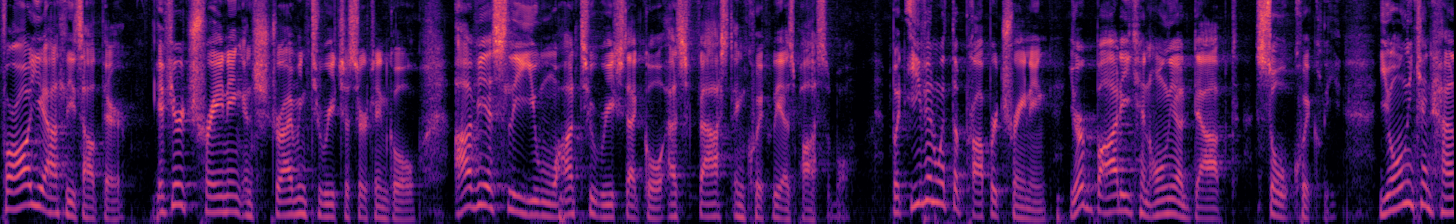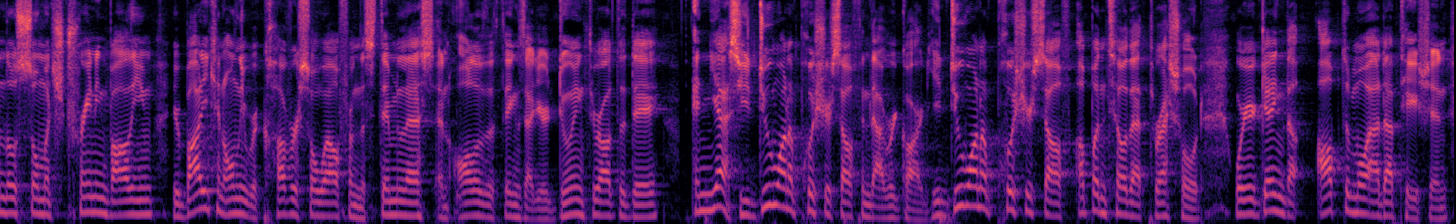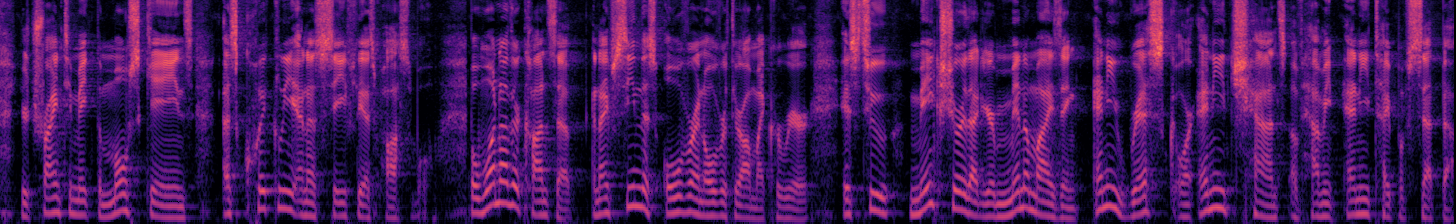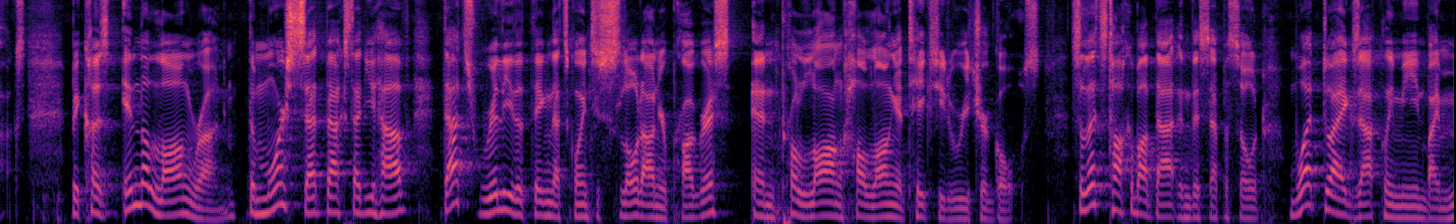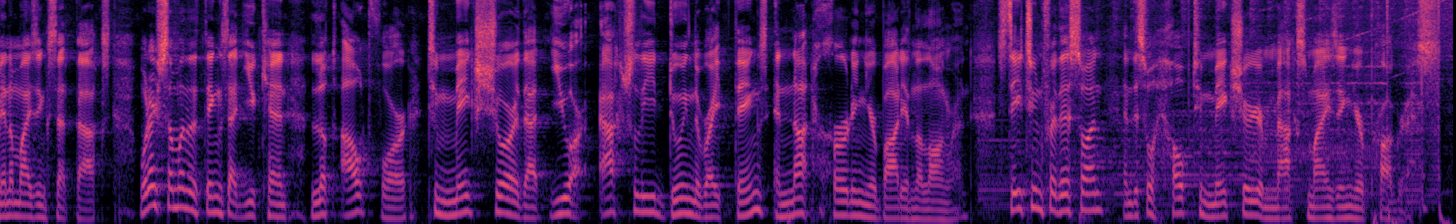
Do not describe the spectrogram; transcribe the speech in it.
For all you athletes out there, if you're training and striving to reach a certain goal, obviously you want to reach that goal as fast and quickly as possible. But even with the proper training, your body can only adapt so quickly. You only can handle so much training volume. Your body can only recover so well from the stimulus and all of the things that you're doing throughout the day. And yes, you do want to push yourself in that regard. You do want to push yourself up until that threshold where you're getting the optimal adaptation. You're trying to make the most gains as quickly and as safely as possible. But one other concept, and I've seen this over and over throughout my career, is to make sure that you're minimizing any risk or any chance of having any type of setbacks. Because in the long run, the more setbacks that you have, that's really the thing that's going to slow down your progress and prolong how long it takes you to reach your goals. So let's talk about that in this episode. What do I exactly mean by minimizing setbacks? What are some of the things that you can look out for to make sure that you are actually doing the right things and not hurting your body in the long run? Stay tuned for this one, and this will help to make sure you're maximizing your progress.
